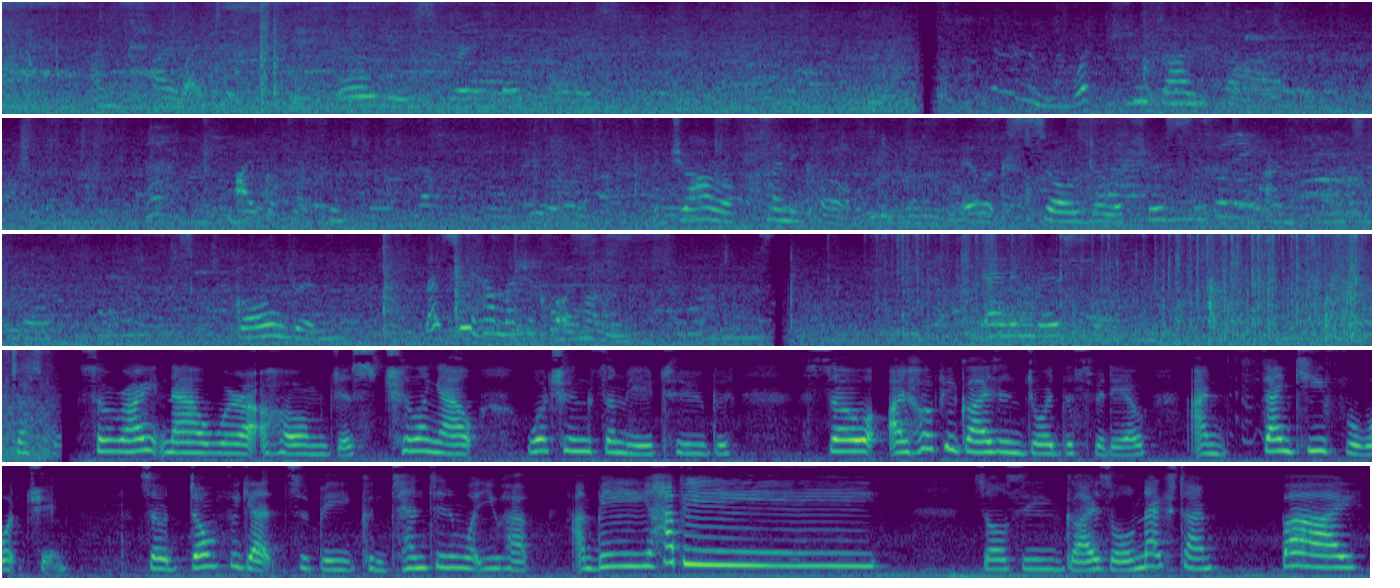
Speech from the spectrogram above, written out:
and highlighters. All these rainbow colors. Hmm, what should I buy? I got something. A jar of honeycomb. It looks so delicious and beautiful. It's golden. Let's see how much it costs. Getting this. So right now we're at home just chilling out, watching some YouTube. So I hope you guys enjoyed this video and thank you for watching. So don't forget to be content in what you have and be happy. So I'll see you guys all next time. Bye.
